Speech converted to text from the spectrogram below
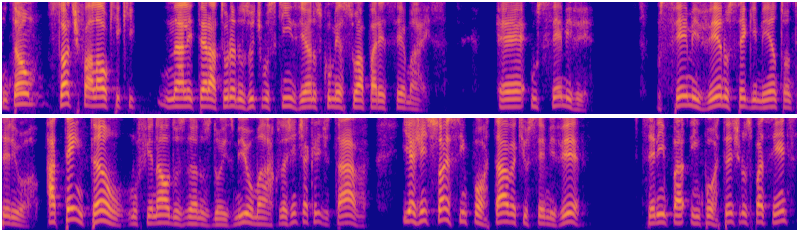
Então, só te falar o que, que na literatura nos últimos 15 anos começou a aparecer mais. É o CMV. O CMV no segmento anterior. Até então, no final dos anos 2000, Marcos, a gente acreditava e a gente só se importava que o CMV seria importante nos pacientes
